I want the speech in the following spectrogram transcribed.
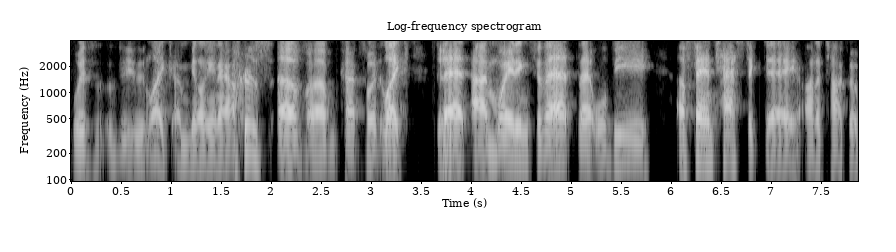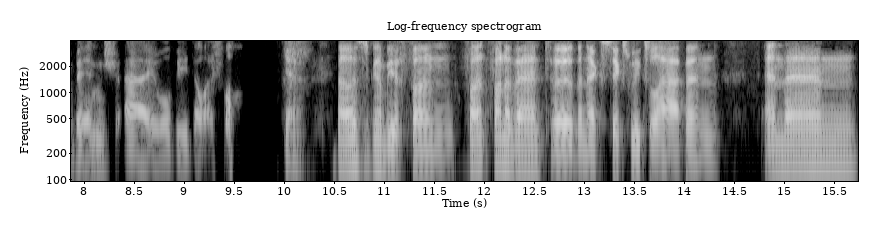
with the like a million hours of um, cut foot. Like Yeah. that, I'm waiting for that. That will be a fantastic day on a taco binge. Uh, it will be delightful. Yeah. No, this is going to be a fun, fun, fun event. Uh, the next six weeks will happen, and then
